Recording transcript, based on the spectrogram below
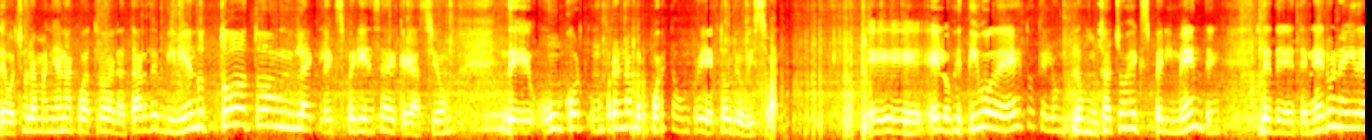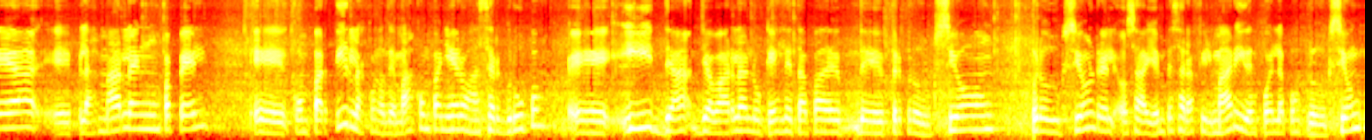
de 8 de la mañana a 4 de la tarde, viviendo toda todo la, experiencia de creación de un, una propuesta, un proyecto audiovisual. Eh, el objetivo de esto es que los, muchachos experimenten desde tener una idea, eh, plasmarla en un papel, eh, compartirlas con los demás compañeros, hacer grupos y ya llevarla a lo que es la etapa de, preproducción, producción, o sea, ya empezar a filmar y después la postproducción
